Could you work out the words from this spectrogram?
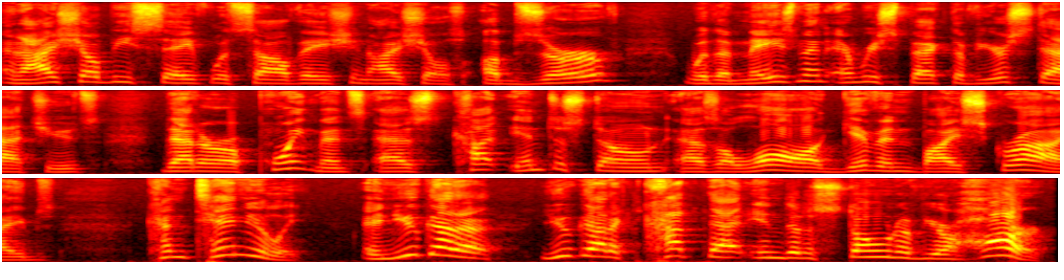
and I shall be safe with salvation. I shall observe with amazement and respect of your statutes that are appointments as cut into stone as a law given by scribes continually. And you gotta you gotta cut that into the stone of your heart.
